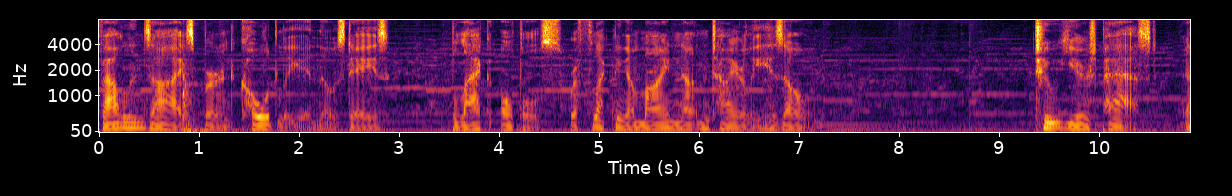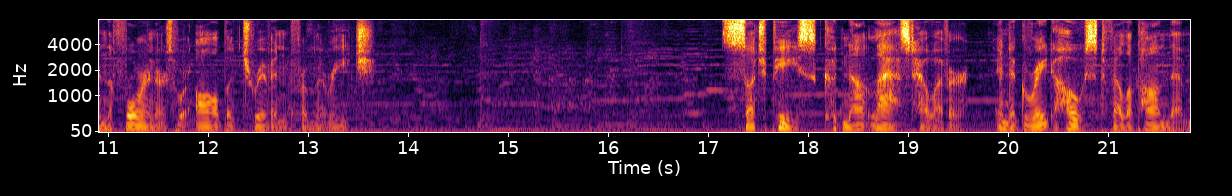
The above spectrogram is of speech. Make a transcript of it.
Faolan's eyes burned coldly in those days, black opals reflecting a mind not entirely his own. Two years passed, and the foreigners were all but driven from the reach. Such peace could not last, however, and a great host fell upon them,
